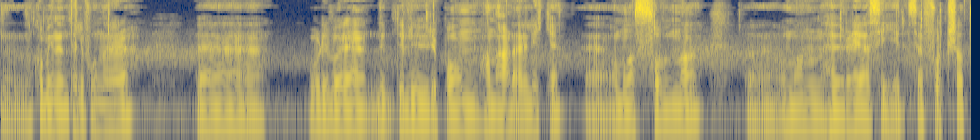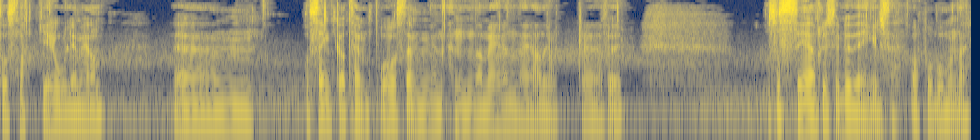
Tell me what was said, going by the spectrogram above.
som kom inn i telefonrøret. Uh, hvor du bare du, du, lurer på om han er der eller ikke. om han har sovna, om han hører det jeg sier. Så jeg fortsatte å snakke rolig med han. og senka tempoet og stemmen min enda mer enn det jeg hadde gjort før. Og så ser jeg plutselig bevegelse oppå bommen der.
